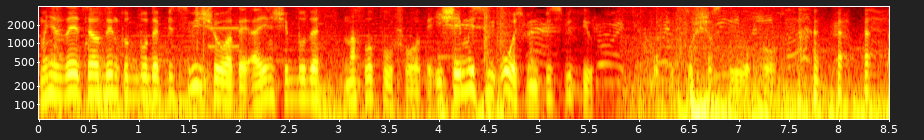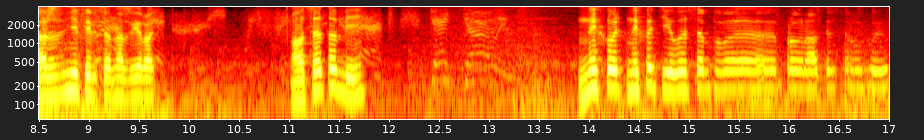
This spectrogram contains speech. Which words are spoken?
мені здається, один тут буде підсвічувати, а інший буде нахлопушувати. І ще й ми сві... Ось він підсвітив. Пощастило просто. Аж знітився наш герой. Оце тобі. Не, хо... не хотілося б е, програти в цьому бою.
